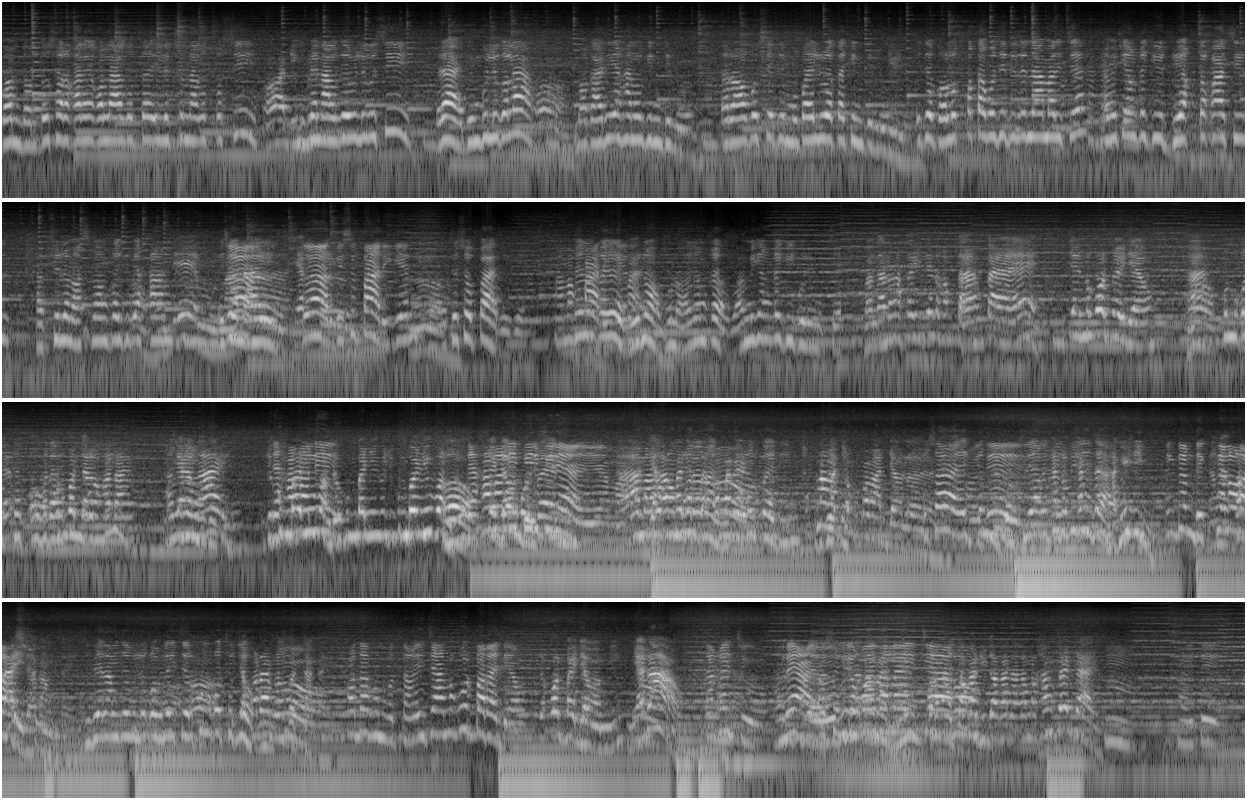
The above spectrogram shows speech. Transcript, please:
বন্ধনটো চৰকাৰে ক'লা আগতে ইলেকশ্যন আগত কৈছি। দিবে নালগে বুলি কৈছি। ৰাই দিম বুলি ক'লা। মই গাড়ী এখানো কিনি দিলো তাৰ অৱশ্যে এতিয়া মোবাইলো এটা কিনি দিলো এতিয়া গলত কটা বজি দিলে না আমাৰ এতিয়া? আমি কেনেকে কি দুই এক টকা আছিল? ভাবছিলো মাছ মাংস কিবা খাম। এতিয়া নাই। তাৰ পিছত পাহৰি গেল। এতিয়া চব পাহৰি গ'ল। নহ'ব নহয় কেনেকে হ'ব? আমি কেনেকে কি কৰিম এতিয়া? থাকিব সদায় সদায় আমি পাই বুলি ফোন কৰি থাকে আমি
